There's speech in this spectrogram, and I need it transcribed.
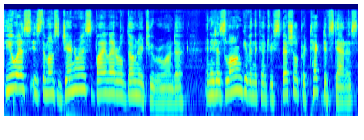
The U.S. is the most generous bilateral donor to Rwanda and it has long given the country special protective status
